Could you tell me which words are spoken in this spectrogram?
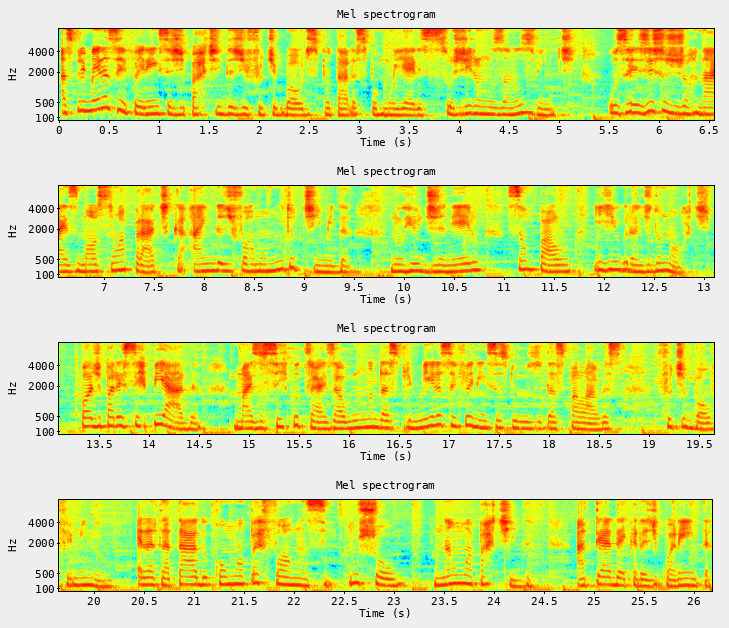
As primeiras referências de partidas de futebol disputadas por mulheres surgiram nos anos 20. Os registros de jornais mostram a prática, ainda de forma muito tímida, no Rio de Janeiro, São Paulo e Rio Grande do Norte. Pode parecer piada, mas o circo traz alguma das primeiras referências do uso das palavras futebol feminino. Era tratado como uma performance, um show, não uma partida. Até a década de 40,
